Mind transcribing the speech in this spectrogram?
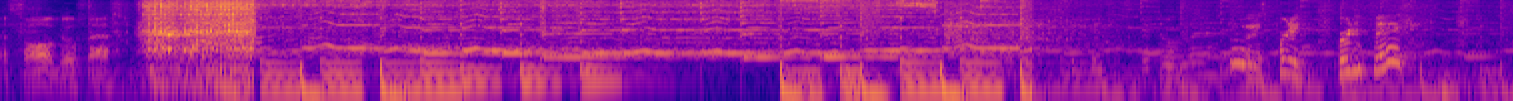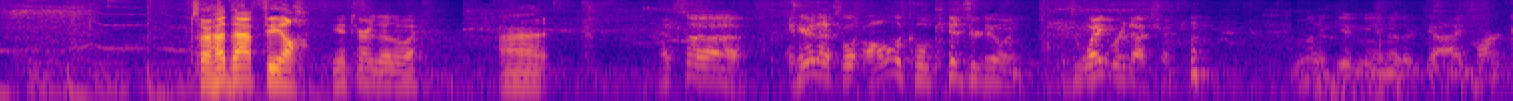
That's all. Go faster. It's pretty pretty thick. So how'd that feel? You gotta turn it the other way. All right. That's uh, I hear that's what all the cool kids are doing. It's weight reduction. I'm gonna give me another guide mark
